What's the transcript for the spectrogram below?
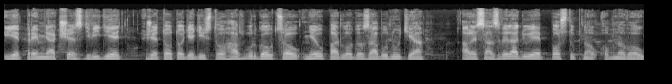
Je pre mňa čest vidieť, že toto dedičstvo Habsburgovcov neupadlo do zabudnutia, ale sa zveľaďuje postupnou obnovou.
